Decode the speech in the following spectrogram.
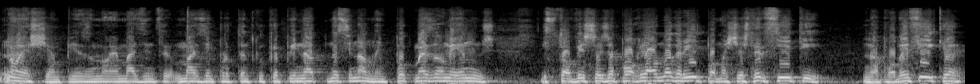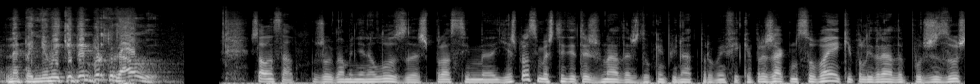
Não é Champions, não é mais, mais importante que o Campeonato Nacional, nem pouco mais ou menos. Isso talvez seja para o Real Madrid, para o Manchester City, não para o Benfica, nem para nenhuma equipa em Portugal. Está lançado o jogo da manhã na luz as próxima, e as próximas 33 jornadas do campeonato para o Benfica. Para já começou bem, a equipa liderada por Jesus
